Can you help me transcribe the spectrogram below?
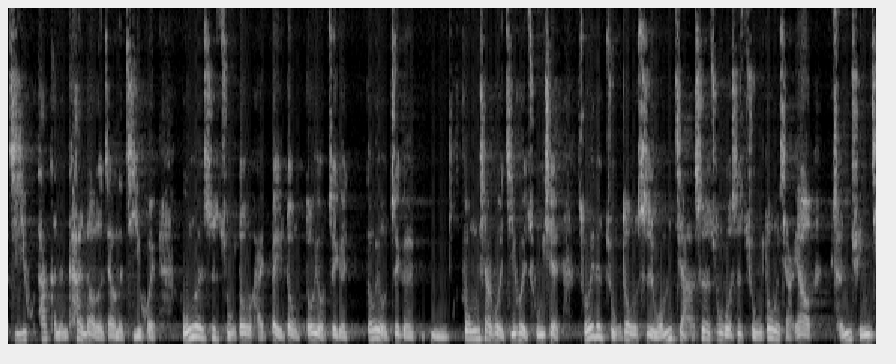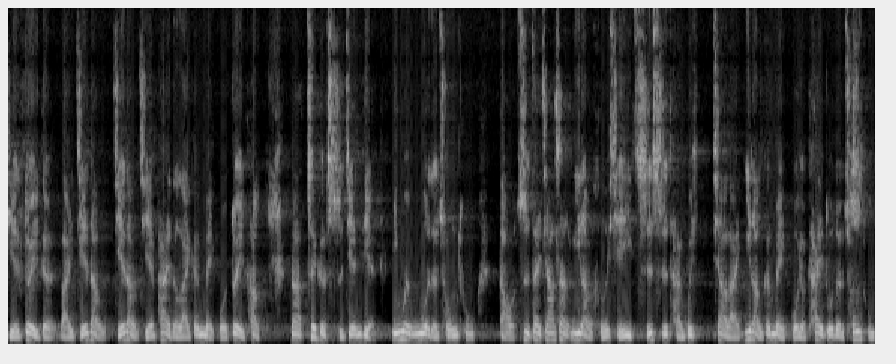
机会，他可能看到了这样的机会，无论是主动还被动，都有这个。都有这个嗯风向或机会出现。所谓的主动是，我们假设中国是主动想要成群结队的来结党结党结派的来跟美国对抗。那这个时间点，因为乌俄的冲突，导致再加上伊朗核协议迟迟谈不下来，伊朗跟美国有太多的冲突。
